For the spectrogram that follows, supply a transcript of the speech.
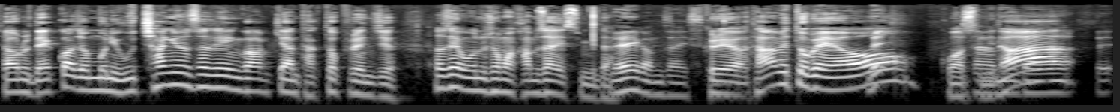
자, 오늘 내과 전문의 우창윤 선생님과 함께한 닥터 프렌즈. 선생님 오늘 정말 감사했습니다. 네, 감사했습니다. 그래요. 다음에 또 봬요. 네, 고맙습니다. 네.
